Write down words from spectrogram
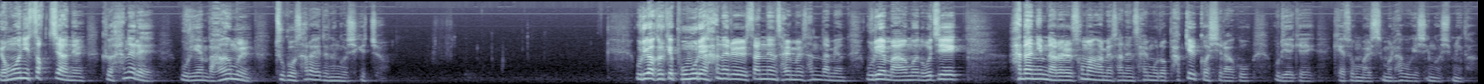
영원히 썩지 않을 그 하늘에 우리의 마음을 두고 살아야 되는 것이겠죠. 우리가 그렇게 보물의 하늘을 쌓는 삶을 산다면 우리의 마음은 오직 하나님 나라를 소망하며 사는 삶으로 바뀔 것이라고 우리에게 계속 말씀을 하고 계신 것입니다.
